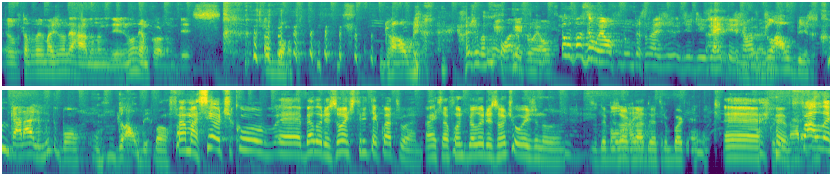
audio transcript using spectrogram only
Eu tava imaginando errado o nome dele. Não lembro qual é o nome dele. Tá bom. Glauber. Eu acho nome foda pra um elfo. Eu vou fazer um elfo de um personagem de, de, de RPG chamado Glauber. Caralho, muito bom. Glauber. Bom, farmacêutico, é, Belo Horizonte, 34 anos. A gente tá falando de Belo Horizonte hoje no, no episódio Porra, lá do Entre Borderlands. É, Culinária fala,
